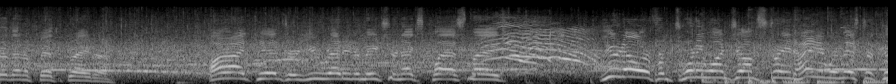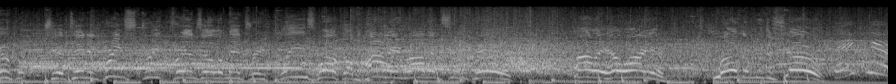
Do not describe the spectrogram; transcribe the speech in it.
Than a Fifth Grader? All right, kids, are you ready to meet your next classmate? You know her from 21 Jump Street, hanging with Mr. Cooper. She attended Green Street Friends Elementary. Please welcome Holly Robinson Peete. Holly, how are you? Welcome to the show. Thank you.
